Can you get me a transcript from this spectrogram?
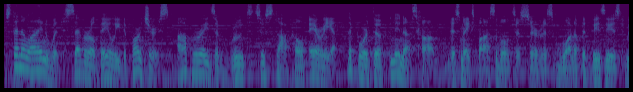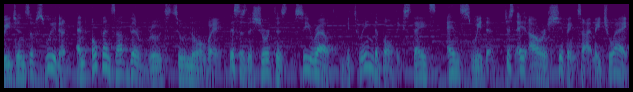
Stena Line, with several daily departures, operates a route to Stockholm area, the port of Nynäshamn. This makes possible to service one of the busiest regions of Sweden and opens up the route to Norway. This is the shortest sea route between the Baltic states and Sweden, just 8 hours shipping time each way.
